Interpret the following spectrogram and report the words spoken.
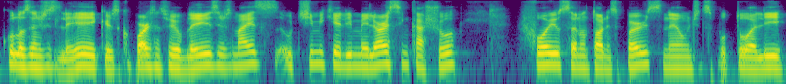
com Los Angeles Lakers, com o Portland Trail Blazers, mas o time que ele melhor se encaixou foi o San Antonio Spurs, né, onde disputou ali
